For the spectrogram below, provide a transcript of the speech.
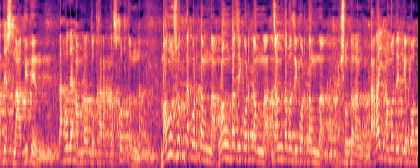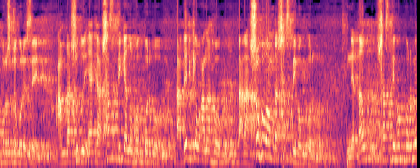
আদেশ না দিতেন, তাহলে আমরা তো খারাপ কাজ করতাম না। মানুষ হত্যা করতাম না, রংবাজি করতাম না চান্দাবাজি করতাম না। সুতরাং তারাই আমাদেরকে পথভ্রষ্ট করেছে। আমরা শুধু একা শাস্তি কেন ভোগ করব? তাদেরকেও আনা হোক, তারা সহ আমরা শাস্তি ভোগ করব। নেতাও শাস্তি ভোগ করবে,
